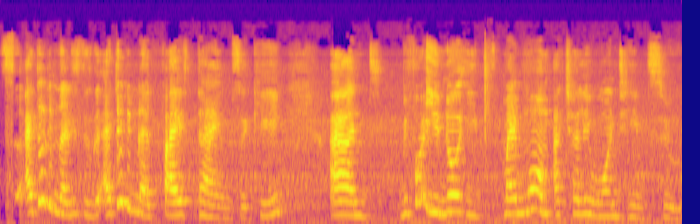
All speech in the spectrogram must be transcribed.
So i told him that this is good i told him like five times okay? And before you know it my mom actually warned him too.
